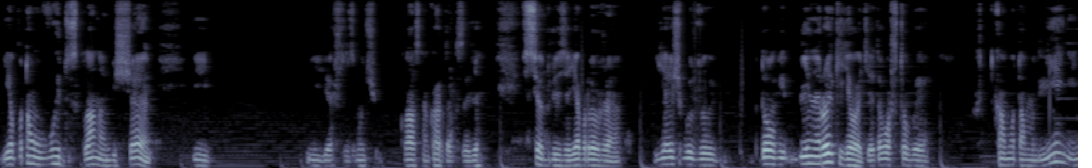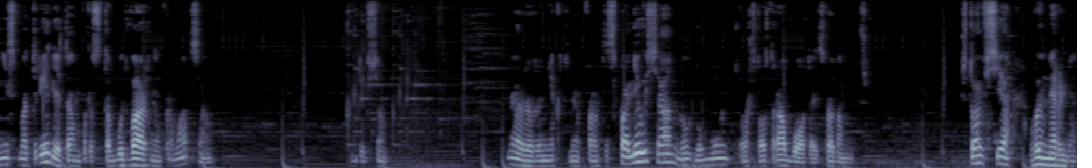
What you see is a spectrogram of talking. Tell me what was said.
Я потом выйду с клана обещаю и, и я что замучу. Классная карта кстати. Все друзья я продолжаю. Я еще буду долгие длинные ролики делать для того чтобы кому там лень не смотрели там просто будет важная информация. Да все. Я уже некоторые факты спалился, но думаю, то, что сработает. Что там? лучше? Что все вымерли?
